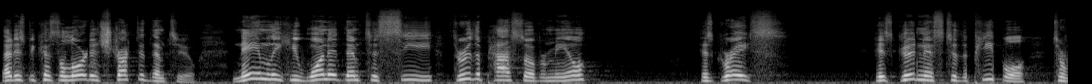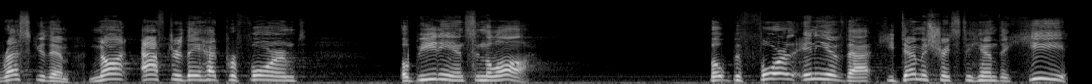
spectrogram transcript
That is because the Lord instructed them to. Namely, He wanted them to see through the Passover meal His grace, his goodness to the people to rescue them, not after they had performed obedience in the law. But before any of that, he demonstrates to him that he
